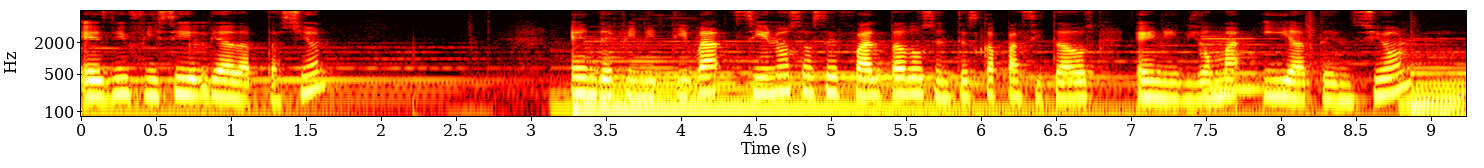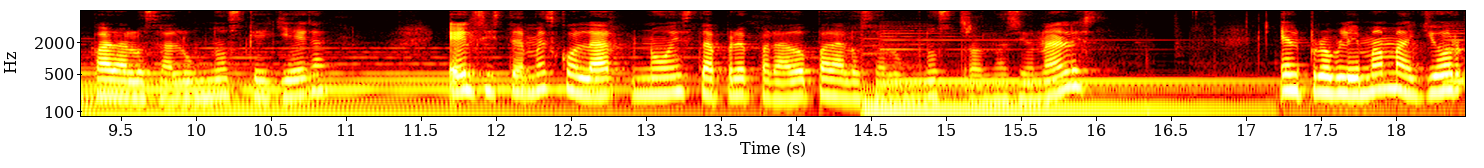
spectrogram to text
es difícil de adaptación. En definitiva, sí nos hace falta docentes capacitados en idioma y atención para los alumnos que llegan. El sistema escolar no está preparado para los alumnos transnacionales. El problema mayor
